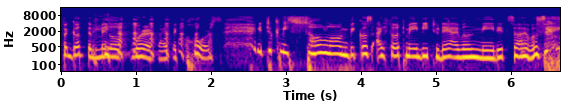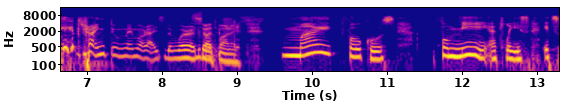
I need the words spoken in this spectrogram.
forgot the middle word, right? The course. It took me so long because I thought maybe today I will need it. So I was trying to memorize the word. So but funny. My focus, for me at least, it's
